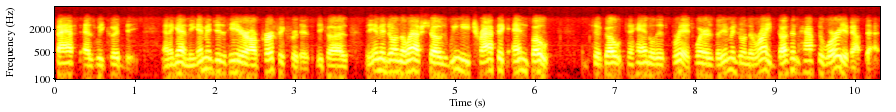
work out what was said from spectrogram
fast as we could be. And again, the images here are perfect for this because the image on the left shows we need traffic and boats to go to handle this bridge, whereas the image on the right doesn't have to worry about that.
